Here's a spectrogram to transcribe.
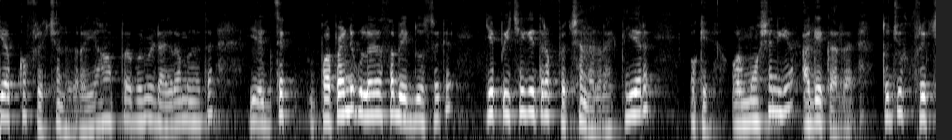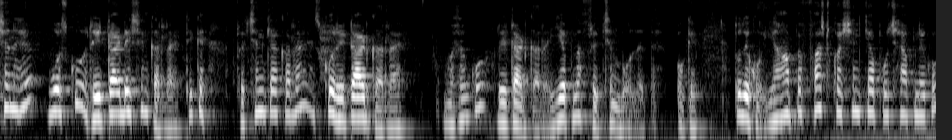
ये आपका फ्रिक्शन लग रहा है। यहाँ पर मैं डायग्राम बनाता है, ये एग्जैक्ट परपेंडिकुलर है सब एक दूसरे के, ये पीछे की तरफ़ फ्रिक्शन लग रहा है। क्लियर है? ओके और मोशन ये आगे कर रहा है। तो जो फ्रिक्शन है, वो इसको रिटार्डेशन कर रहा है, ठीक है? फ्रिक्शन क्या कर रहा है? इसको रिटार्ड कर रहा है। मोशन को रिटार्ड कर रहा है। ये अपना फ्रिक्शन बोल देते हैं। ओके तो देखो, यहाँ पे फ़र्स्ट क्वेश्चन क्या पूछा है अपने को?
